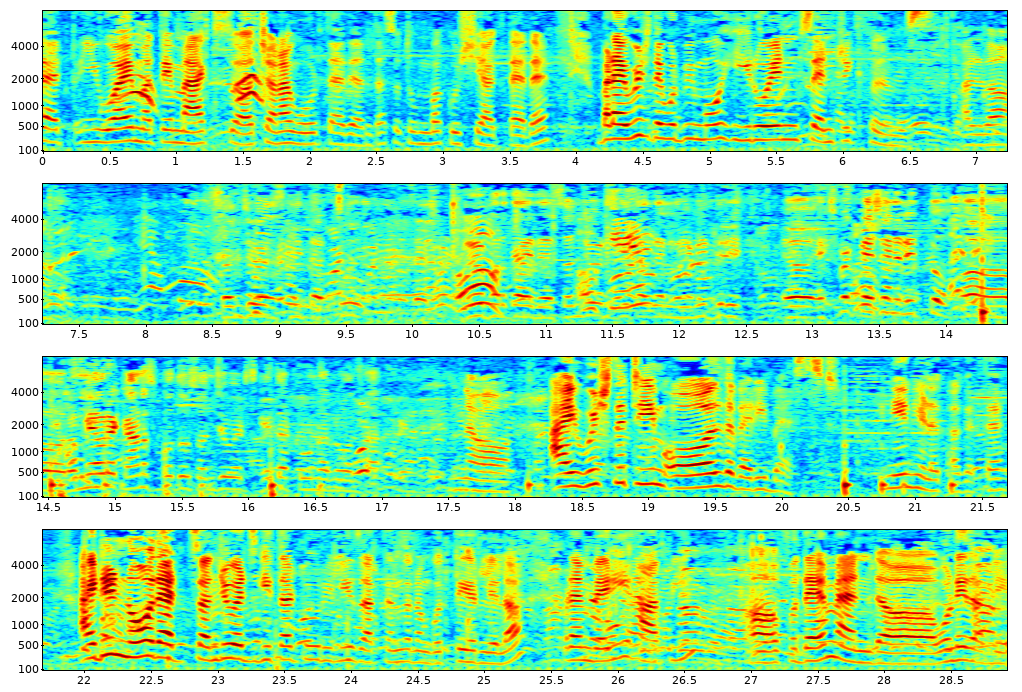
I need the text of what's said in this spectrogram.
that U I ಮತ್ತು ಮ್ಯಾಕ್ಸ್ ಚೆನ್ನಾಗಿ ಓಡ್ತಾ ಇದೆ ಅಂತ ಸೊ ತುಂಬ ಖುಷಿ ಆಗ್ತಾ ಇದೆ. But I wish they would be more heroine centric films ಅಲ್ವಾ? ಸಂಜು ಬರ್ತಾ ಇದೆ. ಸಂಜು ನೀವಿದ್ರಿ ಎಕ್ಸ್ಪೆಕ್ಟೇಷನ್ ಇತ್ತು. ಆ, ರಮ್ಯ ಅವರೇ ಕಾಣಿಸ್ಬೋದು ಸಂಜು ವೆಟ್ಸ್ ಗೀತಾ ಟೂ ನಲ್ಲೂ ಅಂತ. I wish the team all the very best ಇನ್ನೇನು ಹೇಳೋಕ್ಕಾಗತ್ತೆ? I didn't know that Sanju weds Geetha two release ಆಗ್ತದೆ ಅಂತ ನಂಗೆ ಗೊತ್ತೇ ಇರಲಿಲ್ಲ but I am very happy for them and ಒಳ್ಳೇದಾಗಲಿ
